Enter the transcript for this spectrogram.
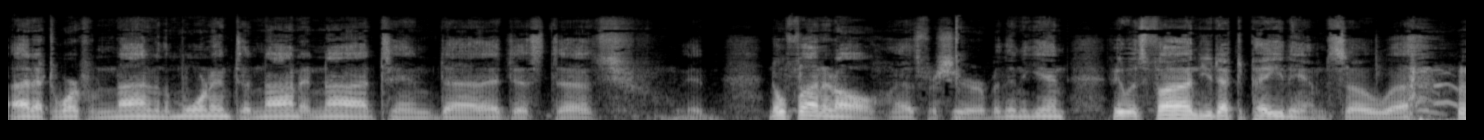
I'd have to work from nine in the morning to nine at night, and uh, that just. Uh, it, no fun at all, that's for sure. But then again, if it was fun, you'd have to pay them. So uh,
